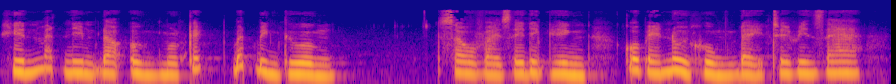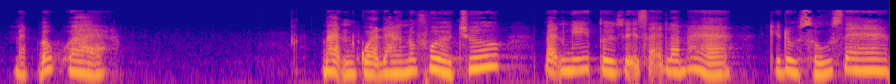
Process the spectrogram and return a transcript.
khiến mặt Nìm đỏ ửng một cách bất bình thường. Sau vài giây định hình, cô bé nổi khùng đẩy Trevin ra, mặt bốc hỏa. Bạn quả đáng nó vừa chứ, bạn nghĩ tôi dễ dãi lắm hả? Cái đồ xấu xa.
